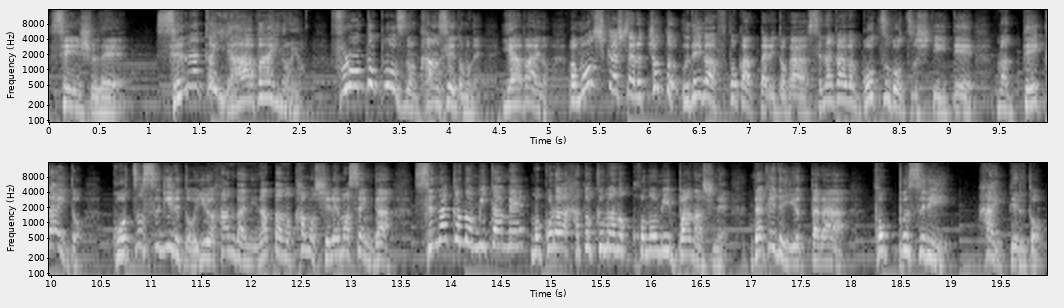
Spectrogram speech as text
選手で、背中やばいのよ。フロントポーズの完成度もね、やばいの。まあ、もしかしたらちょっと腕が太かったりとか、背中がゴツゴツしていて、まあ、でかいと、ゴツすぎるという判断になったのかもしれませんが、背中の見た目、もうこれはハトクマの好み話ね、だけで言ったら、トップ3入ってると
